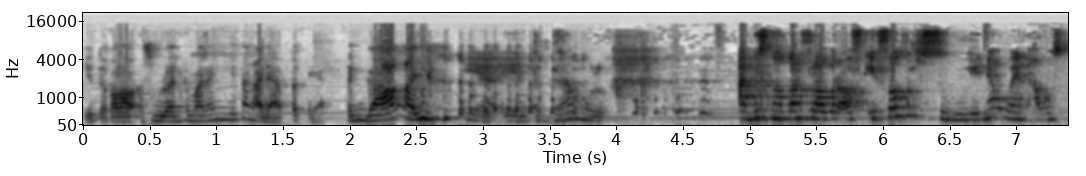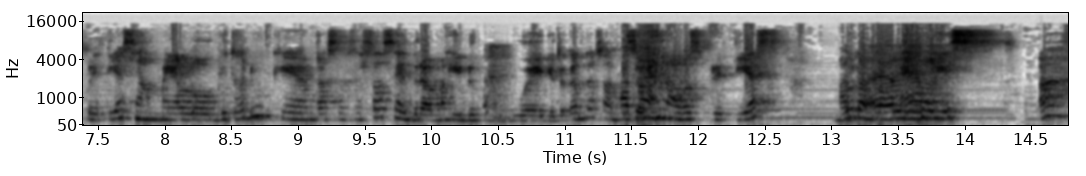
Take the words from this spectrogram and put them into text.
gitu. Kalau sebulan kemarin kita nggak dapet ya, tegang aja. Iya, iya tegang mulu. Abis nonton Flower of Evil terus suguhinnya When I Was Prettiest yang melo gitu. Aduh kayak nggak selesai drama hidup gue gitu kan. Terus abis Atau- When I Was Prettiest gue nonton Alice. Ah,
